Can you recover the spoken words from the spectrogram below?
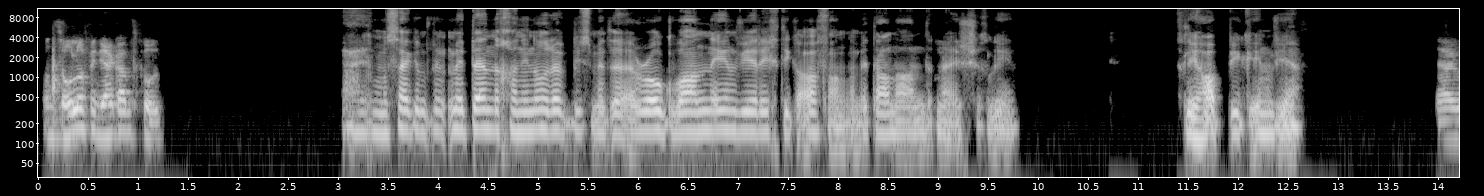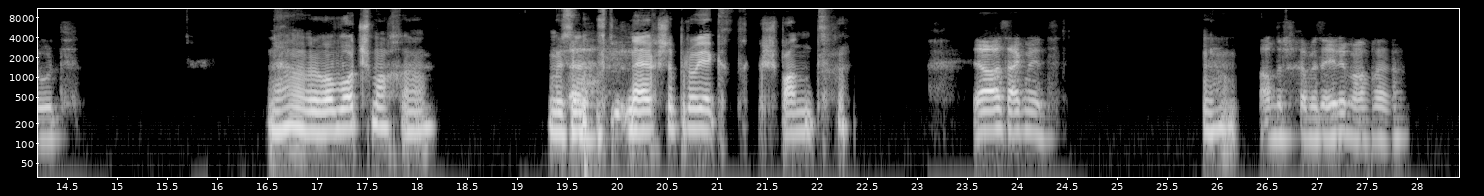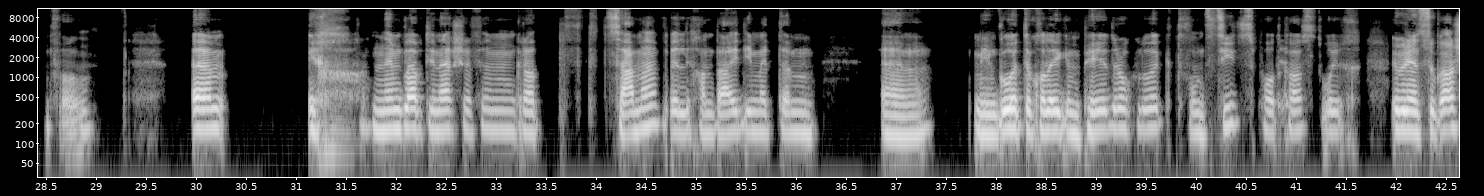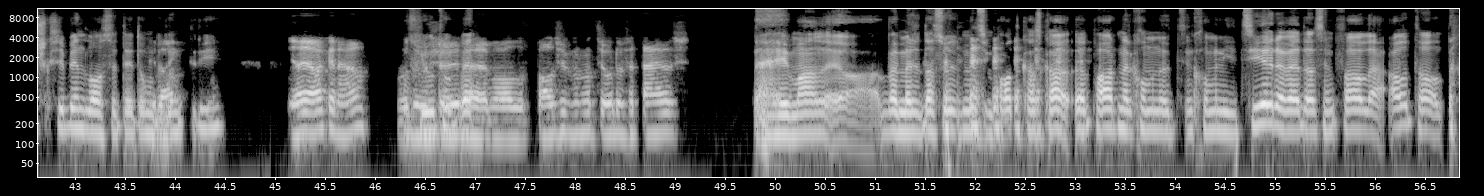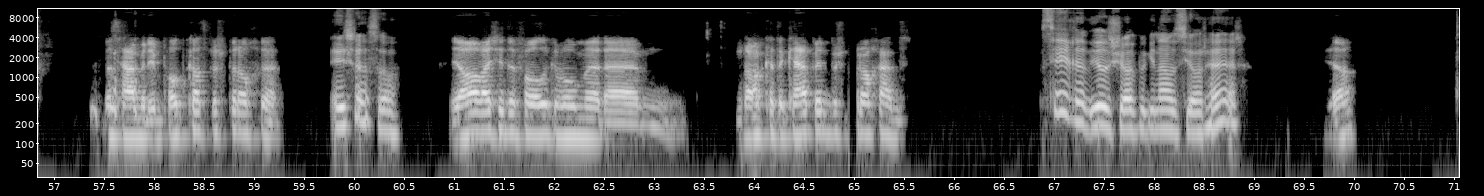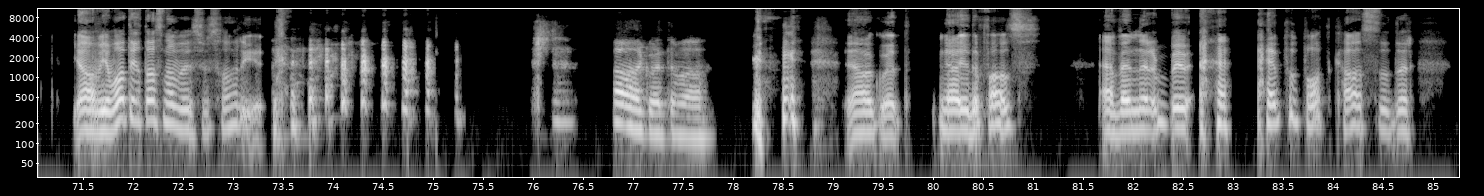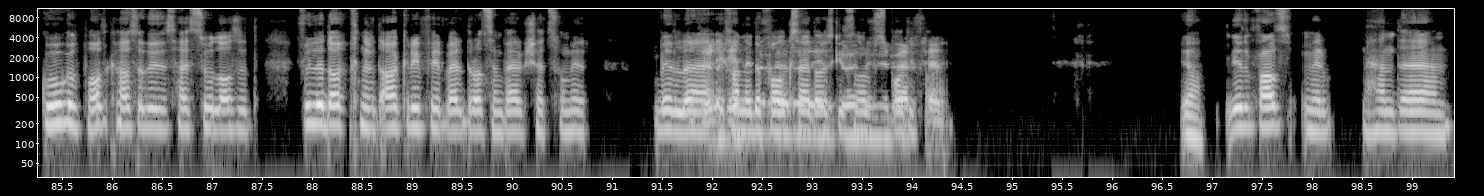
Und Solo finde ich auch ganz. Ja, ich muss sagen, mit, mit denen kann ich nur etwas mit äh, Rogue One irgendwie richtig anfangen. Mit allen anderen ist es ein bisschen, ein bisschen happig irgendwie. Ja gut. Ja, aber was willst du machen? Wir sind auf die nächsten Projekte gespannt. ja, sag mit. Ja, Anders können wir es eh nicht machen. voll. Ähm, ich nehme, glaube die nächsten Filme gerade zusammen, weil ich habe beide mit dem äh, meinem guten Kollegen Pedro geschaut, vom Zeits Ja, Podcast, wo ich übrigens zu Gast gewesen bin. Hört dort ja, unbedingt rein. ja, ja, genau. Auf YouTube. schön Äh, äh, mal Falschinformationen verteilst. Hey Mann, ja, wenn man das mit seinem Podcast-Partner kommunizieren, wäre das im Fall äh, auch toll. Das haben wir im Podcast besprochen. Ist ja so. Ja, weißt du, in der Folge, wo wir ähm, Nacken the Cabin besprochen haben. Sicher, das ist ja etwa genau ein Jahr her. Ja. Ja, wie wollte ich das noch wissen? Sorry. Ah, guter Mann. Ja, gut. Ja, jedenfalls, äh, wenn ihr bei Apple Podcasts oder Google Podcasts oder das heißt zulässt, fühlt euch nicht angegriffen, ihr werdet trotzdem wertschätzt von mir. Weil äh, ich habe in der Folge gesagt, uns gibt es nur auf Spotify. Ja, jedenfalls, wir haben, äh,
